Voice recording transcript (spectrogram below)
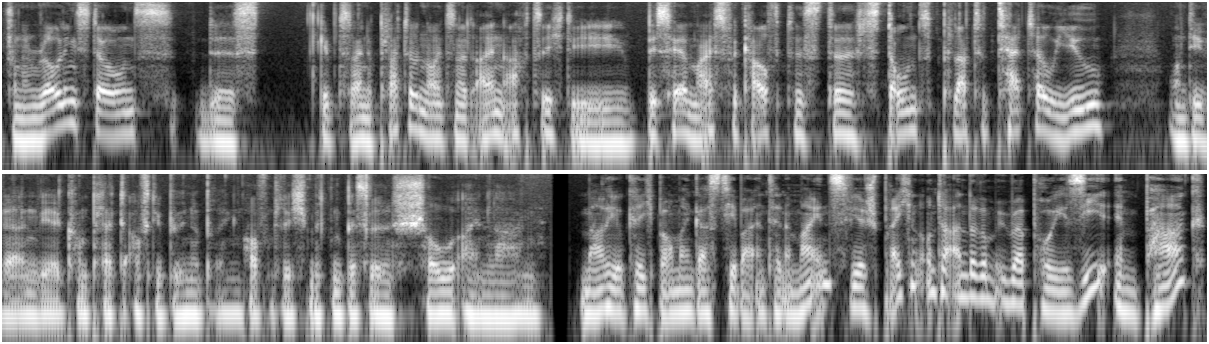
von den Rolling Stones, das gibt es eine Platte 1981, die bisher meistverkaufteste Stones-Platte Tattoo You und die werden wir komplett auf die Bühne bringen. Hoffentlich mit ein bisschen Show-Einlagen. Mario Kriechbaum, mein Gast hier bei Antenne Mainz. Wir sprechen unter anderem über Poesie im Park.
